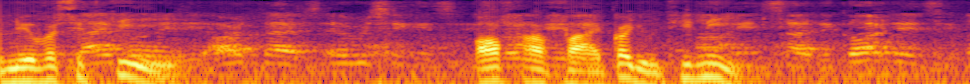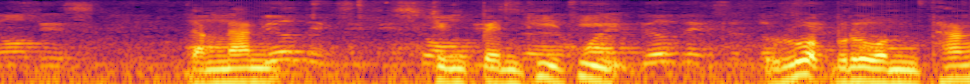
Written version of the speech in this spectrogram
University of Harvard ก็อยู่ที่นี่ inside the gardens, in all these, uh, ดังนั้น buildings. If you saw จึงเป็น these, uh, ที่ที่ white buildings that look รวบ like รวมทั้ง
